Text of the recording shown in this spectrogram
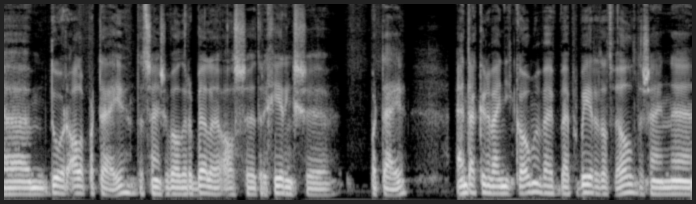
Um, door alle partijen. Dat zijn zowel de rebellen als uh, de regeringspartijen. Uh, en daar kunnen wij niet komen. Wij, wij proberen dat wel. Er zijn, uh,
